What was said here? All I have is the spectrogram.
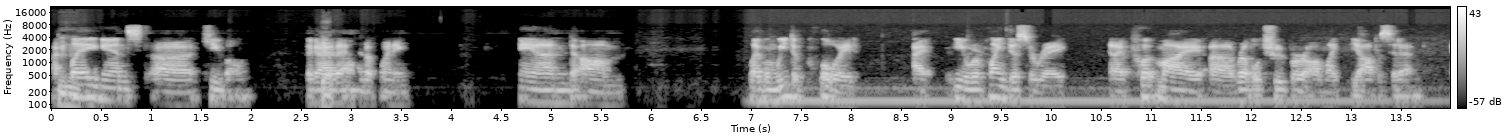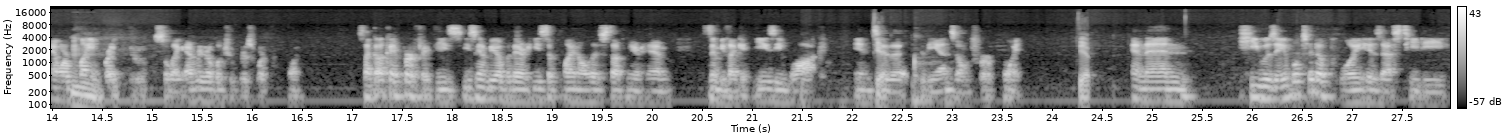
I mm-hmm. play against uh, Cubone, the guy that ended up winning, and um, like when we deployed, I you know, we're playing disarray, and I put my uh, rebel trooper on like the opposite end, and we're mm-hmm. playing breakthrough. So like every rebel trooper is worth a point. It's like okay, perfect. He's he's gonna be over there. He's deploying all this stuff near him. It's gonna be like an easy walk into yep. the to the end zone for a point. Yep. And then he was able to deploy his STD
